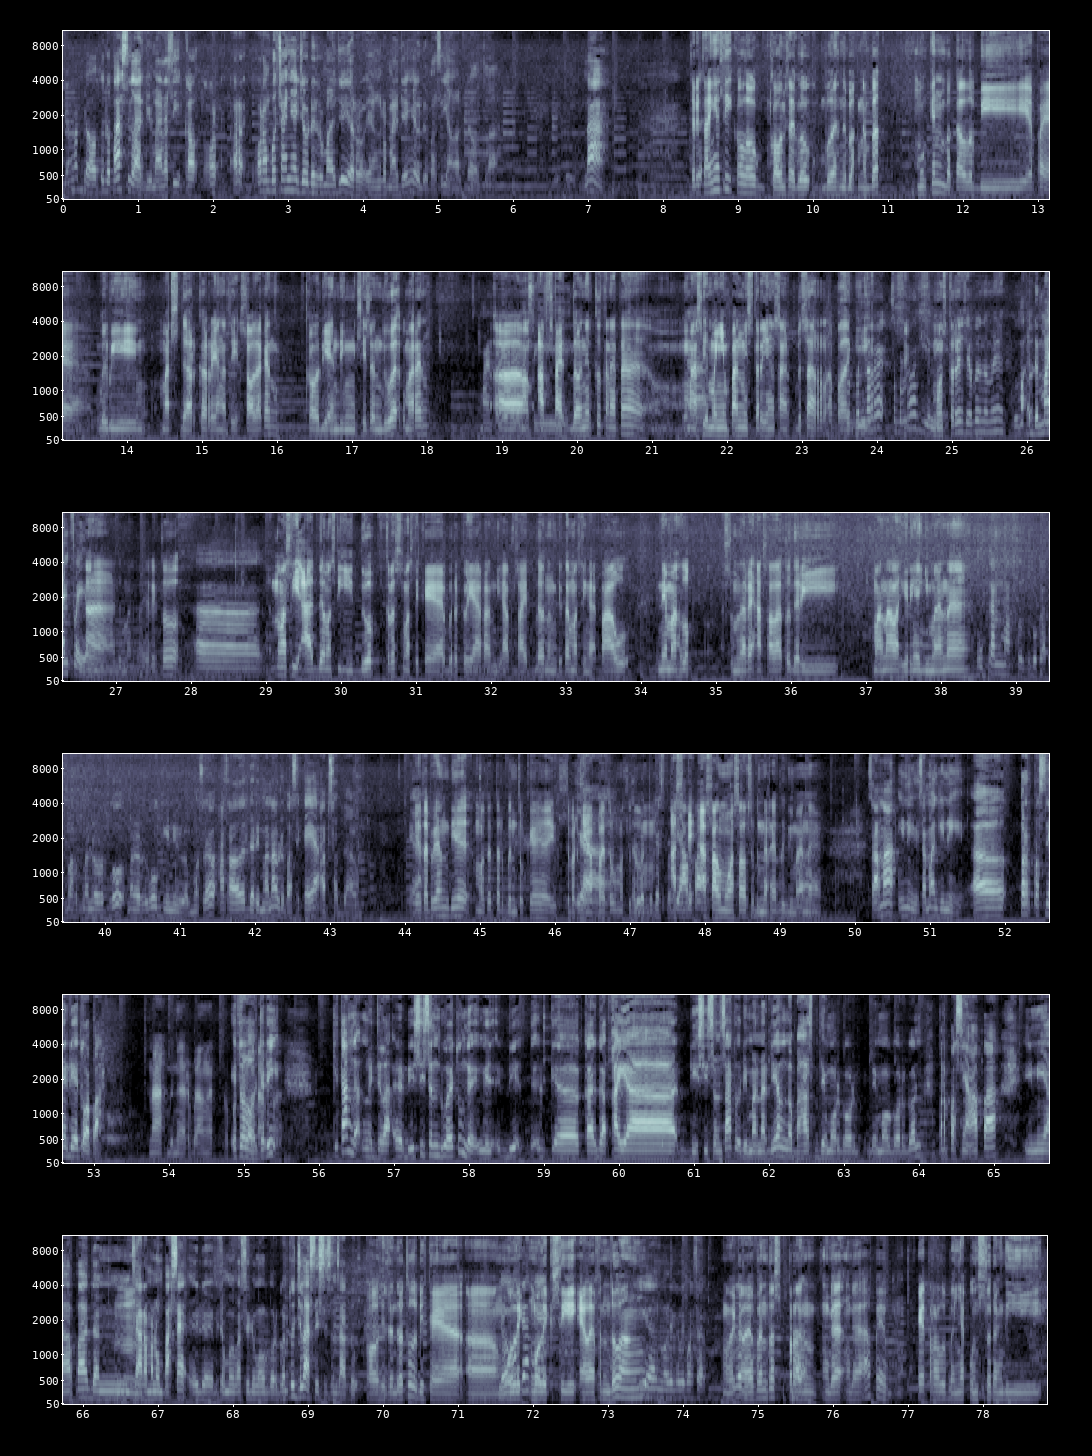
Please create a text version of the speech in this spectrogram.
Yang adult udah pasti lah gimana sih kalau or- or- orang bocahnya jauh dari remaja ya yang remajanya udah pasti yang adult lah. Gitu. Nah, Ceritanya sih kalau kalau misalnya gue boleh nebak-nebak mungkin bakal lebih apa ya lebih much darker ya nggak sih soalnya kan kalau di ending season 2 kemarin uh, masih upside down-nya tuh ternyata Ya. masih menyimpan misteri yang sangat besar apalagi Sebenarnya- sebenarnya si- gini. monsternya siapa namanya Ma-. The Mind Flayer. nah The Mind Flayer itu Eh, masih ada masih hidup terus masih kayak berkeliaran di upside down dan kita masih nggak tahu ini makhluk sebenarnya asalnya tuh dari mana lahirnya gimana bukan maksud bukan maksud menurut gua menurut gua gini loh maksudnya asalnya dari mana udah pasti kayak upside down Ya. tapi kan dia maksudnya terbentuknya seperti Ya, apa tuh masih belum terbentuknya seperti asal, apa. asal muasal sebenarnya tuh gimana. sama ini sama gini eh purpose-nya dia itu apa Nah, benar banget. itu loh jadi apa. Kita nggak ngejela eh, di season 2 itu nggak kagak kayak di season 1 di mana dia ngebahas Demogorgon Demogorgon purpose-nya apa, ini apa dan Hmm. cara menumpasnya eh, menumpas Demogorgon tuh jelas di season 1. Kalau season 2 tuh lebih kayak eh, Ya ngulik udah, kayak- ngulik si Eleven doang. Iya, ngulik-ngulik masa. Ngulik Eleven terus peran nggak nggak apa ya kayak terlalu banyak unsur yang di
